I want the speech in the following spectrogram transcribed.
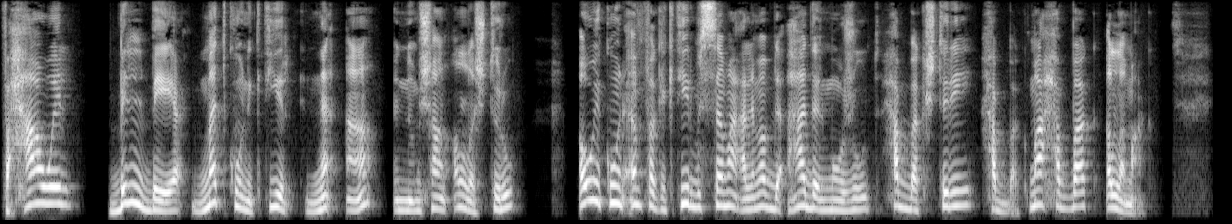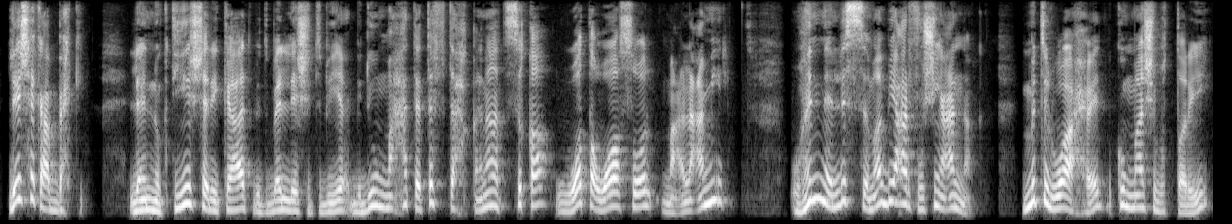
فحاول بالبيع ما تكون كتير نقة إنه مشان الله اشتروا أو يكون أنفك كتير بالسمع على مبدأ هذا الموجود حبك اشتري حبك ما حبك الله معك. ليش هيك عم بحكي؟ لأنه كتير شركات بتبلش تبيع بدون ما حتى تفتح قناة ثقة وتواصل مع العميل. وهن لسه ما بيعرفوا شيء عنك. مثل واحد بكون ماشي بالطريق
